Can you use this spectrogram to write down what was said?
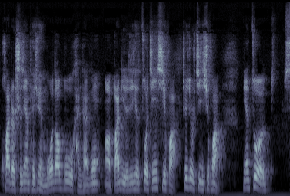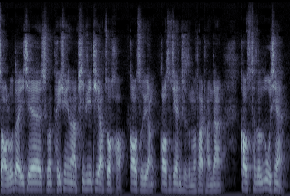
花点时间培训，磨刀不误砍柴工啊！把你的这些做精细化，这就是精细化。连做扫楼的一些什么培训啊、PPT 啊做好，告诉员、告诉兼职怎么发传单，告诉他的路线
